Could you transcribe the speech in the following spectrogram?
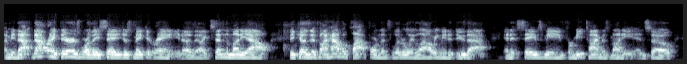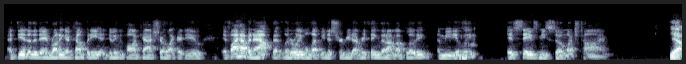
I mean, that that right there is where they say just make it rain. You know, they like send the money out because if I have a platform that's literally allowing me to do that, and it saves me for me time is money. And so at the end of the day, running a company and doing the podcast show like I do, if I have an app that literally will let me distribute everything that I'm uploading immediately, mm-hmm. it saves me so much time. Yeah,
